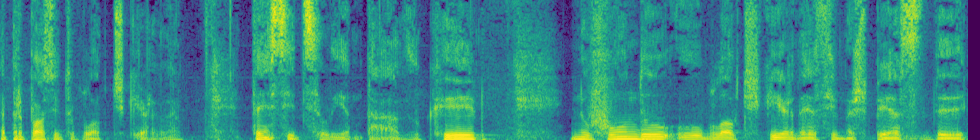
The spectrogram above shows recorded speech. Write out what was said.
a propósito do Bloco de Esquerda, tem sido salientado que, no fundo, o Bloco de Esquerda é assim uma espécie de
